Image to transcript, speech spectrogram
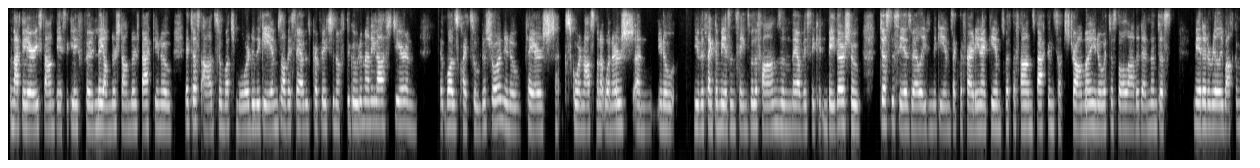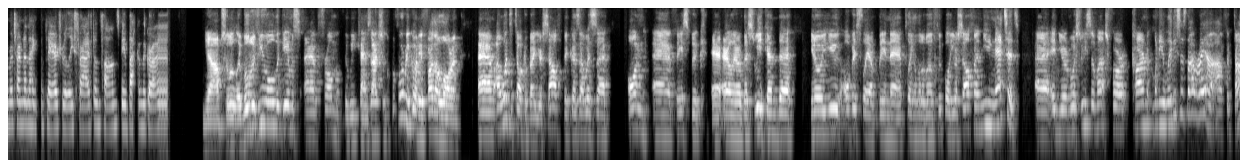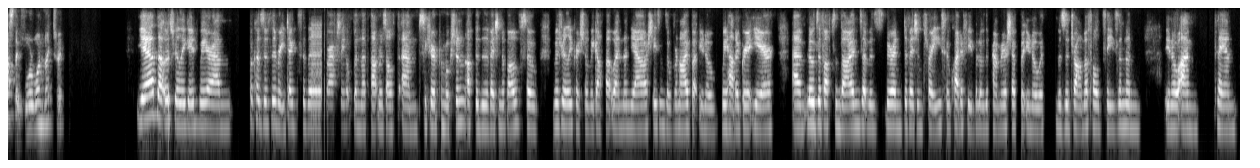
the McAleary stand basically full, the understanders back. You know, it just adds so much more to the games. Obviously, I was privileged enough to go to many last year, and it was quite soul destroying. You know, players scoring last minute winners, and you know, you would think amazing scenes with the fans and they obviously couldn't be there. So just to see as well, even the games like the Friday night games with the fans back in such drama, you know, it just all added in and just made it a really welcome return. And I think the players really thrived on fans being back on the ground. Yeah, absolutely. We'll review all the games uh, from the weekend's action. But before we go any further, Lauren, um, I want to talk about yourself because I was uh, on uh, Facebook uh, earlier this week and uh, you know, you obviously have been uh, playing a little bit of football yourself, and you netted uh, in your most recent match for Carnmoney Ladies. Is that right? A, a fantastic four-one victory. Yeah, that was really good. We're um because of the rejig, so the, we're actually hoping that that result um secured promotion up to the division above. So it was really crucial we got that win. And yeah, our season's over now, but you know we had a great year, um loads of ups and downs. It was we were in Division Three, so quite a few below the Premiership, but you know it was a drama-filled season, and you know I'm playing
